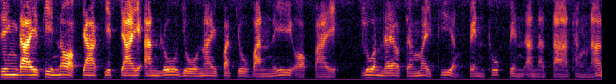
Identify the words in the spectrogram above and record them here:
สิ่งใดที่นอกจากจิตใจอันรู้อยู่ในปัจจุบันนี้ออกไปล้วนแล้วแต่ไม่เที่ยงเป็นทุกข์เป็นอนัตตาทั้งนั้น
